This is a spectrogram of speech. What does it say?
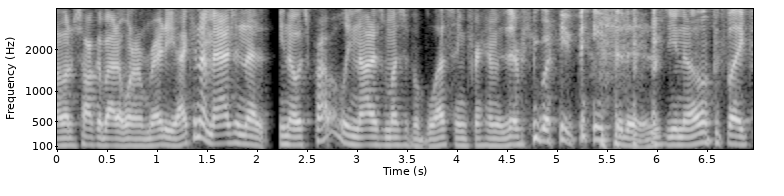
I want to talk about it when I'm ready. I can imagine that, you know, it's probably not as much of a blessing for him as everybody thinks it is, you know? It's like,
